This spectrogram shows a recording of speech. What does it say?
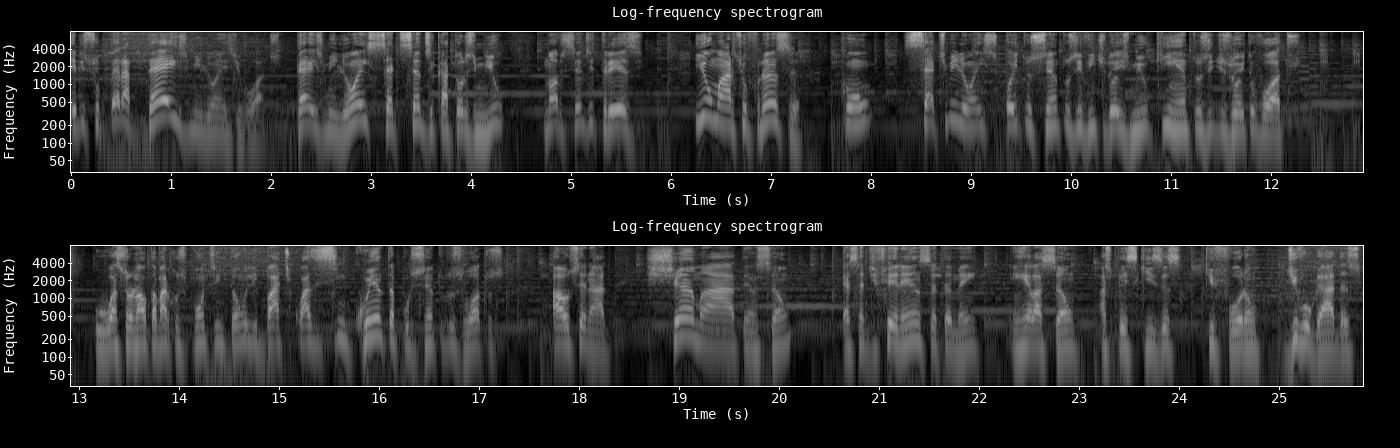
ele supera 10 milhões de votos. 10 milhões 714 mil 913. E o Márcio França com 7 milhões 822 mil 518 votos. O astronauta Marcos Pontes, então, ele bate quase 50% dos votos ao Senado. Chama a atenção essa diferença também em relação às pesquisas que foram divulgadas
